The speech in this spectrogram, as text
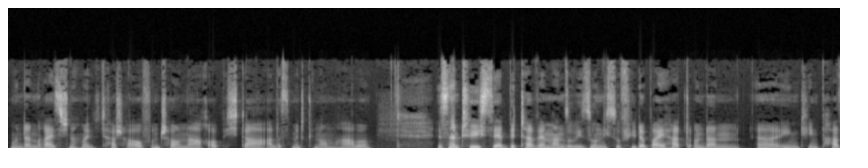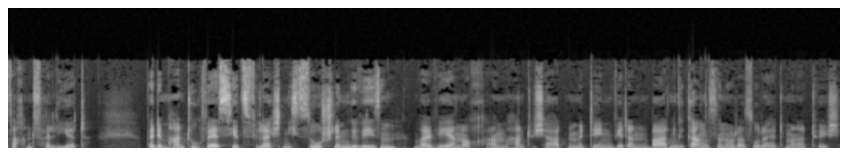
Und dann reiße ich nochmal die Tasche auf und schaue nach, ob ich da alles mitgenommen habe. Ist natürlich sehr bitter, wenn man sowieso nicht so viel dabei hat und dann äh, irgendwie ein paar Sachen verliert. Bei dem Handtuch wäre es jetzt vielleicht nicht so schlimm gewesen, weil wir ja noch ähm, Handtücher hatten, mit denen wir dann baden gegangen sind oder so. Da hätte man natürlich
